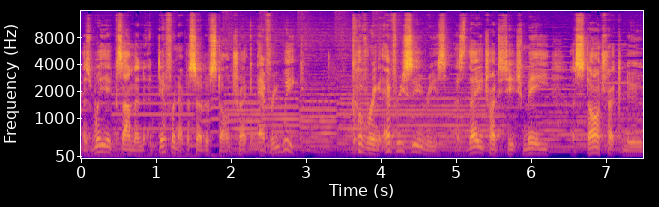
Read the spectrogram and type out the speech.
as we examine a different episode of Star Trek every week, covering every series as they try to teach me, a Star Trek noob,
